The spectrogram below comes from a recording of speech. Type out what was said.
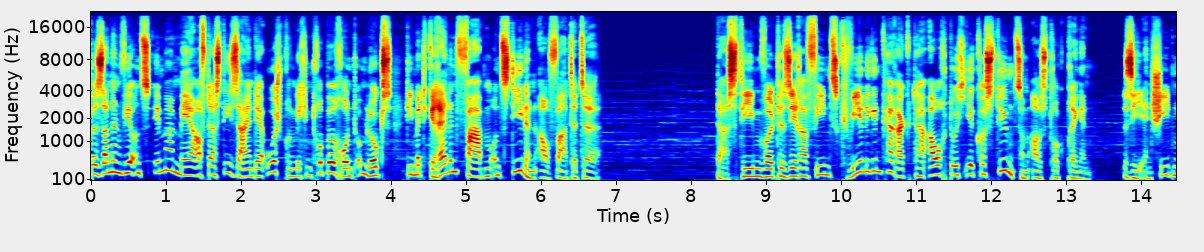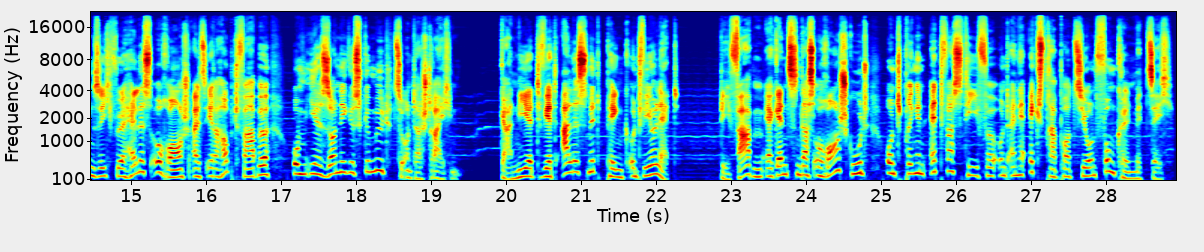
besannen wir uns immer mehr auf das Design der ursprünglichen Truppe rund um Lux, die mit grellen Farben und Stilen aufwartete. Das Team wollte Seraphins quirligen Charakter auch durch ihr Kostüm zum Ausdruck bringen. Sie entschieden sich für helles Orange als ihre Hauptfarbe, um ihr sonniges Gemüt zu unterstreichen. Garniert wird alles mit Pink und Violett. Die Farben ergänzen das Orange gut und bringen etwas Tiefe und eine Extraportion Funkeln mit sich.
